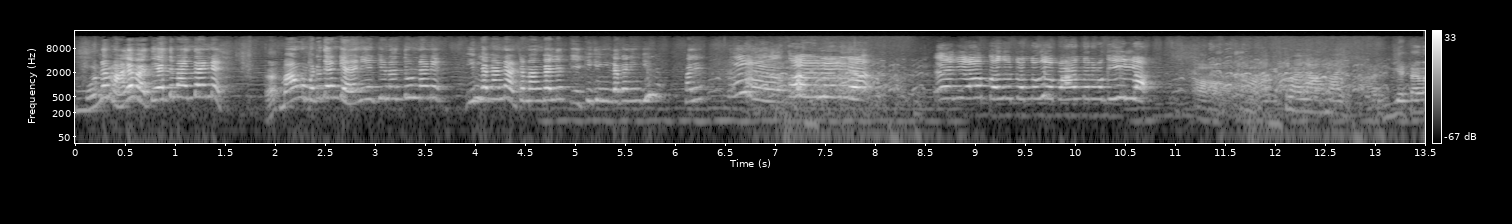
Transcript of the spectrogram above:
මොන මල වැදයක්ද මන් දන්නේ? මම උඹට දැන් ගෑණියෙක් කියනක් දුන්නානේ ඉල්ල ගන්න අට මංගල්‍යයක් එකකින් ඉල්ලගෙන ගිහින් බලන්න හරියටම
